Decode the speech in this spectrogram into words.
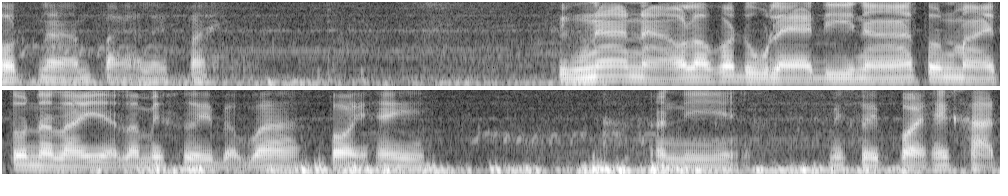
รดน้ำไปอะไรไป ถึงหน้าหนาวเราก็ดูแลดีนะ ต้นไม้ต้นอะไรอะ่ะ เราไม่เคยแบบว่าปล่อยให้ อันนี้ไม่เคยปล่อยให้ขาด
